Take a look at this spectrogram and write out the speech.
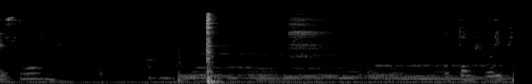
내 소원이야. 어떤 별이 비...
